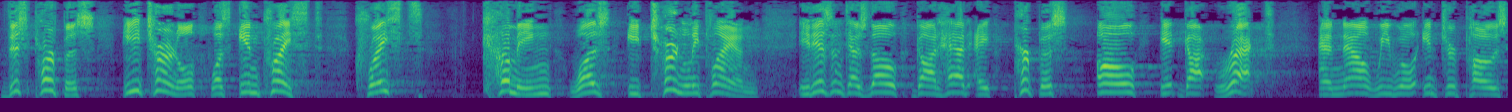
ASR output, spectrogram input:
This purpose, eternal, was in Christ. Christ's coming was eternally planned. It isn't as though God had a purpose, oh, it got wrecked, and now we will interpose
